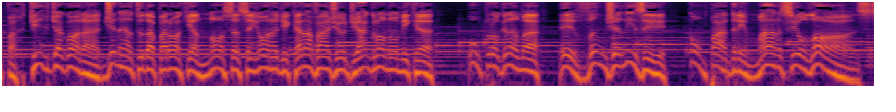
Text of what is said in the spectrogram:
A partir de agora, direto da paróquia Nossa Senhora de Caravaggio de Agronômica, o programa Evangelize com Padre Márcio Loz.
